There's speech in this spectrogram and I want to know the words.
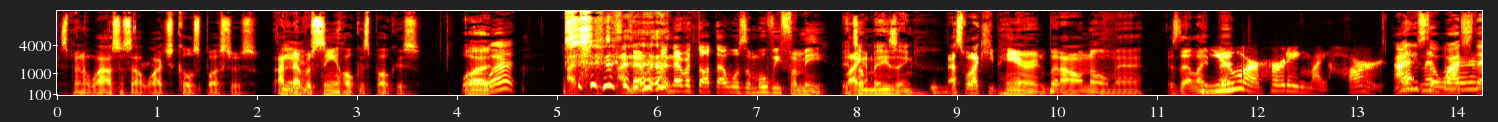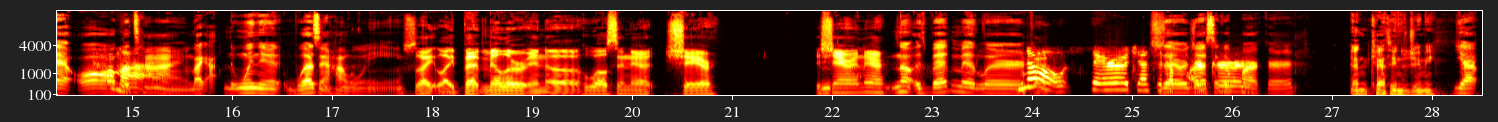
It's been a while since I watched Ghostbusters. I Yeah. never seen Hocus Pocus. What? What? I, I never, I never thought that was a movie for me. It's Like, amazing. that's what I keep hearing, but I don't know, man. Is that like you Bet- are hurting my heart. I Bette used to watch that all Come the on. time, like when it wasn't Halloween. it's like like Bette Midler and uh who else in there? Cher. Is. Cher in there? No, it's Bette Midler, No, Sarah Jessica Sarah Parker. Jessica Parker. And Kathy Najimy. Yep,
